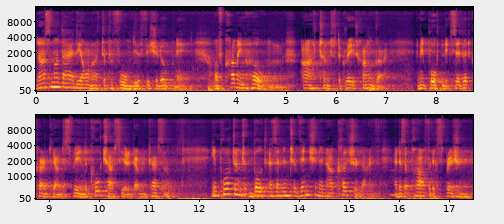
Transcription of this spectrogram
Last month I had the honour to perform the official opening of Coming Home Art and the Great Hunger, an important exhibit currently on display in the coach house here at Dublin Castle. Important both as an intervention in our cultural life and as a powerful expression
